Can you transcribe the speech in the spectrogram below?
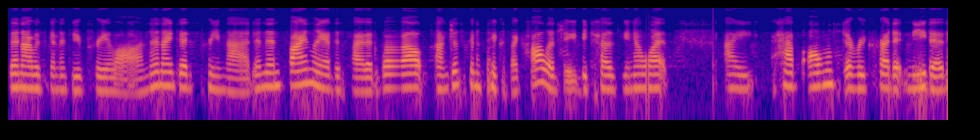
Then I was going to do pre-law, and then I did pre-med. And then finally I decided, well, I'm just going to pick psychology because you know what? I have almost every credit needed,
